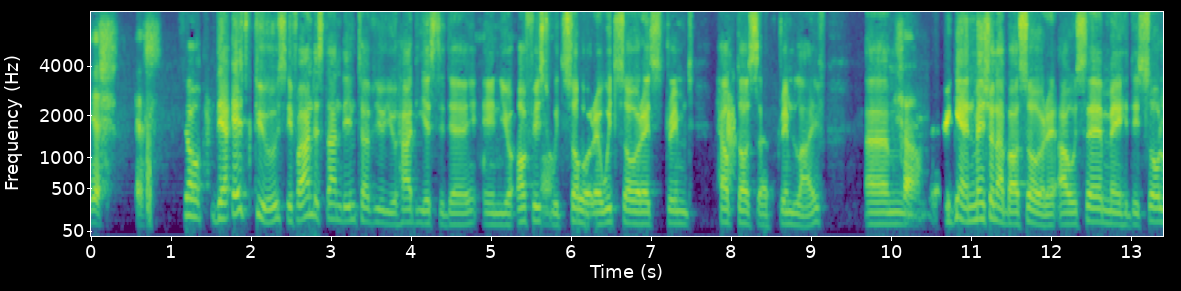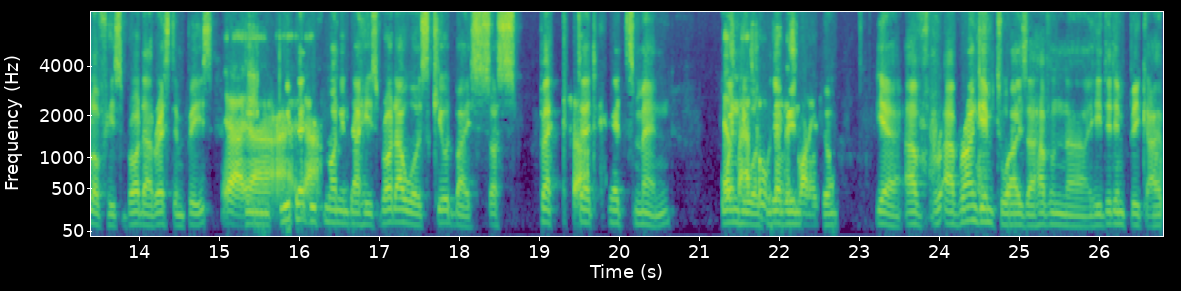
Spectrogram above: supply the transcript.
Yes. Yes. So their excuse, if I understand the interview you had yesterday in your office oh. with Sowore, which Sowore streamed, helped us uh, stream live, um, sure. Again, mention about Sowore, I would say, may the soul of his brother rest in peace. Yeah, yeah. He tweeted yeah. this morning that his brother was killed by suspected sure. herdsmen yes, when he was living. Yeah, I've I've rang him twice. I haven't. Uh, he didn't pick. I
